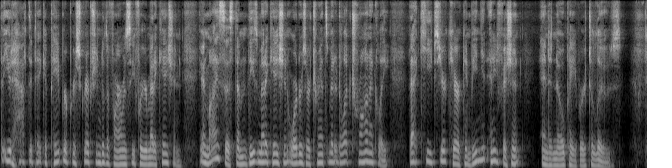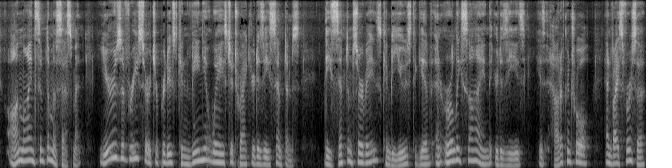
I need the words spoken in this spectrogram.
that you'd have to take a paper prescription to the pharmacy for your medication. In my system, these medication orders are transmitted electronically. That keeps your care convenient and efficient and no paper to lose. Online symptom assessment. Years of research have produced convenient ways to track your disease symptoms. These symptom surveys can be used to give an early sign that your disease is out of control, and vice versa,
